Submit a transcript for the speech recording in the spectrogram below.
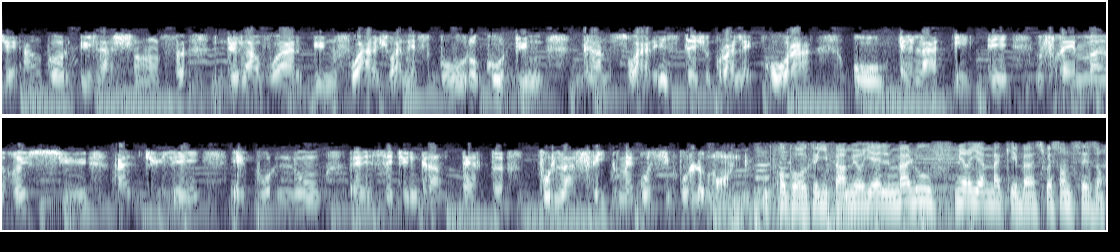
j'ai encore eu la chance de la voir une fois à Johannesburg au cours d'une grande soirée, c'était je crois les Cora, où elle a été vraiment reçue, adulée et pour nous euh, c'est une grande perte pour l'Afrique mais aussi pour le monde. Propos recueilli par Muriel Malouf, Myriam Makeba, 76 ans.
